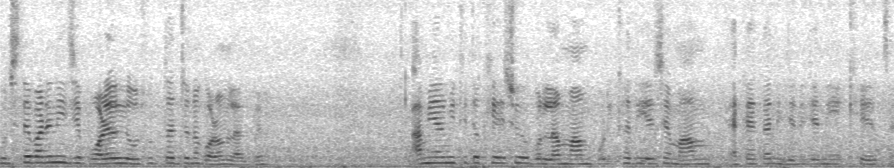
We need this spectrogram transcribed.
বুঝতে পারিনি যে পরে ওই ওষুধটার জন্য গরম লাগবে। আমি আর মিঠি তো খেয়ে শুয়ে বললাম মাম পরীক্ষা দিয়েছে, মাম একা একা নিজে নিজে নিয়ে খেয়েছে।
